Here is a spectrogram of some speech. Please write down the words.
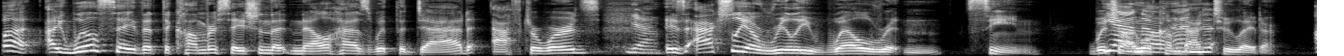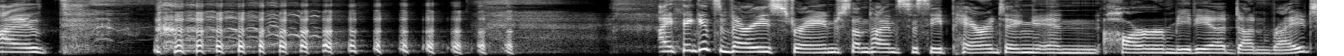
but I will say that the conversation that Nell has with the dad afterwards Yeah. is actually a really well written scene, which Yeah, I will no, come back to later. I I think it's very strange sometimes to see parenting in horror media done right,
